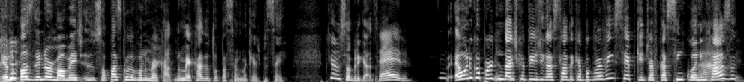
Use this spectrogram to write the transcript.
Eu não passo nem normalmente, eu só passo quando eu vou no mercado. No mercado eu tô passando maquiagem pra sair. Porque eu não sou obrigada. Sério? É a única oportunidade que eu tenho de gastar, daqui a pouco vai vencer, porque a gente vai ficar cinco anos em Ah, casa. sim.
